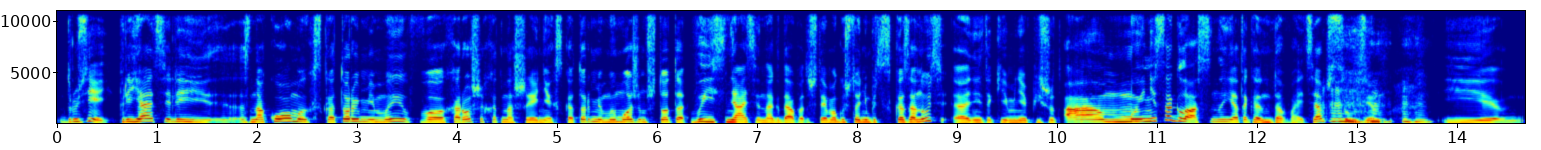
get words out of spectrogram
друзей, приятелей, э, знакомых, с которыми мы в хороших отношениях, с которыми мы можем что-то выяснять иногда, потому что я могу что-нибудь сказануть, а они такие мне пишут, а мы не согласны. Я такая, ну давайте обсудим. И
